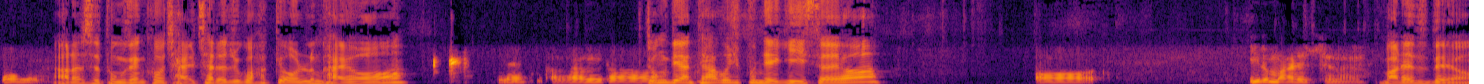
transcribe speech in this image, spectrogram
네네. 알았어요. 동생 그거 잘 차려주고 학교 얼른 가요. 네, 감사합니다. 쫑디한테 하고 싶은 얘기 있어요? 어, 이름 말해주잖아요. 말해도 돼요.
